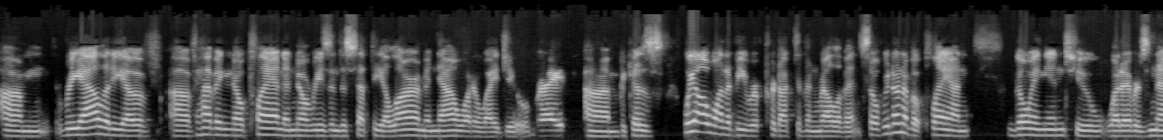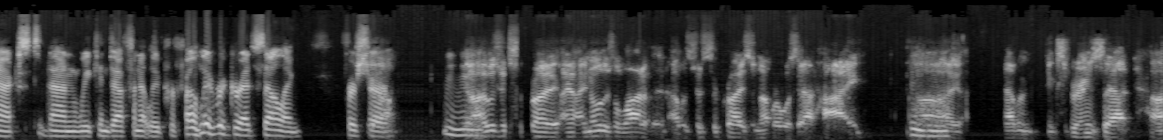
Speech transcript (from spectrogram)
um, reality of of having no plan and no reason to set the alarm. And now what do I do, right? Um, because we all want to be productive and relevant. So if we don't have a plan going into whatever's next, then we can definitely profoundly regret selling, for sure. Yeah. Mm-hmm. yeah I was just surprised. I, I, know there's a lot of it. I was just surprised the number was that high. Mm-hmm. Uh, haven't experienced that uh,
